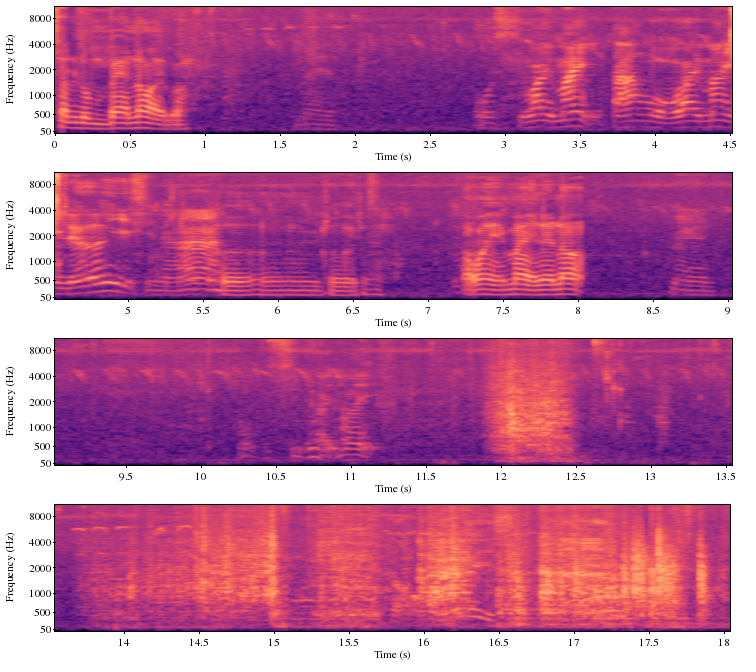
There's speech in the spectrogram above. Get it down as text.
สั้นลุ่มแบ่น้อยปะโอ้สิไหวไหมตั้งโอ้ไหวไหมเลยสินะเออโดยโดยเอาไว้ให้ใหม่เลยเนาะแม่นโอ้สิ ไหวไหมต่อเลยสินะ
